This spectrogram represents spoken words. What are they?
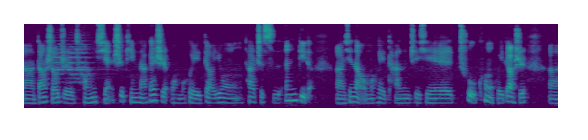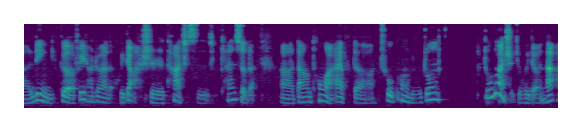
啊，当手指从显示屏拿开时，我们会调用 Touch End 的。啊，现在我们会谈论这些触控回调时，呃，另一个非常重要的回调是 Touch Cancel 的。啊，当通往 App 的触控流中中断时，就会调用它。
